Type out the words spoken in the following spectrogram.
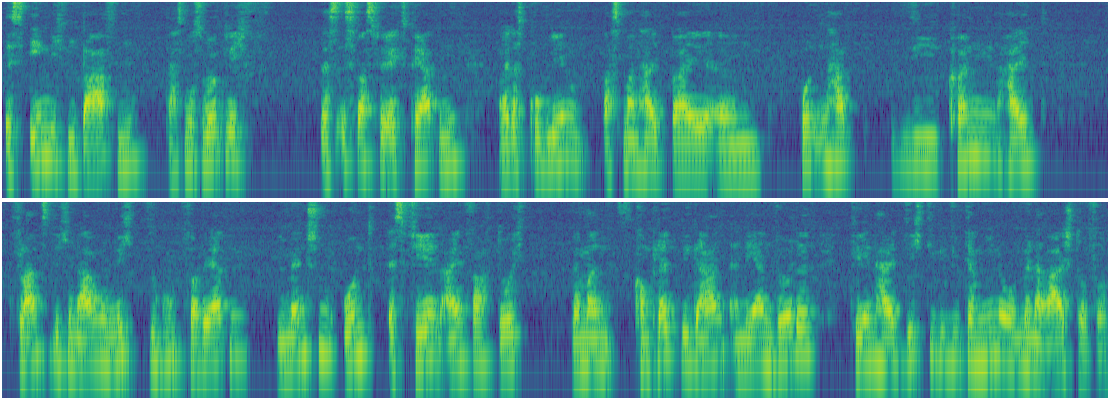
ist ähnlich wie Barfen. Das muss wirklich, das ist was für Experten, weil das Problem, was man halt bei ähm, Hunden hat, sie können halt pflanzliche Nahrung nicht so gut verwerten wie Menschen und es fehlen einfach durch wenn man komplett vegan ernähren würde, fehlen halt wichtige Vitamine und Mineralstoffe.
